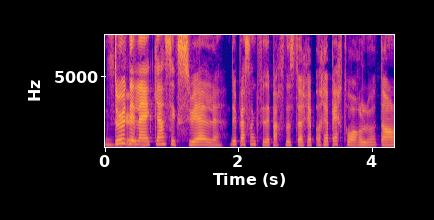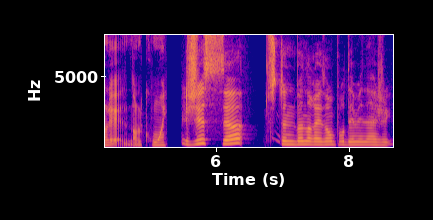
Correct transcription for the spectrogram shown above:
Deux délinquants sexuels. Deux personnes qui faisaient partie de ce ré- répertoire-là dans le, dans le coin. Juste ça, c'est une bonne raison pour déménager.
